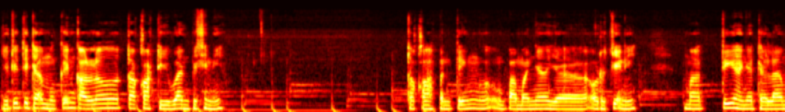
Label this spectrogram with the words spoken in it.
Jadi tidak mungkin kalau tokoh di One Piece ini tokoh penting umpamanya ya Orochi ini mati hanya dalam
